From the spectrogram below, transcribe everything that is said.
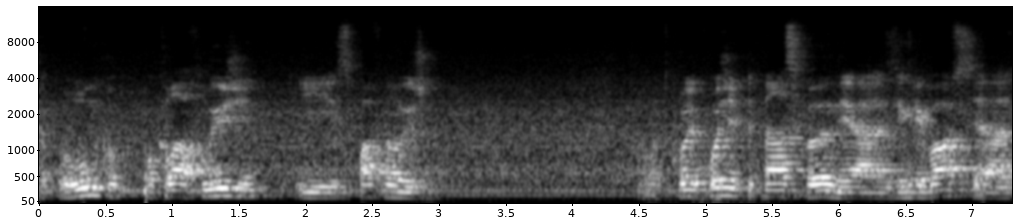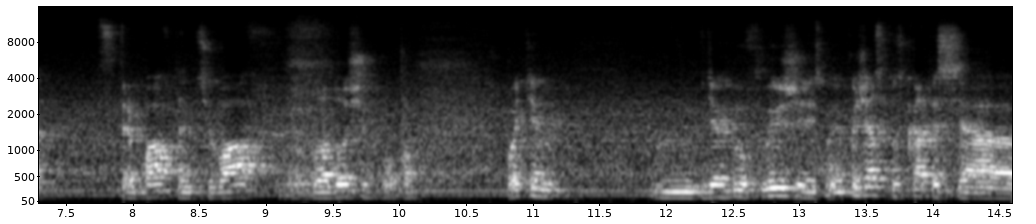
таку лунку, поклав лижі і спав на лижах. От, кожні 15 хвилин я зігрівався, стрибав, танцював, в ладоші хлопав. Потім вдягнув лижі ну, і почав спускатися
